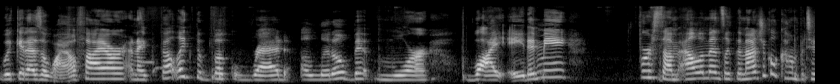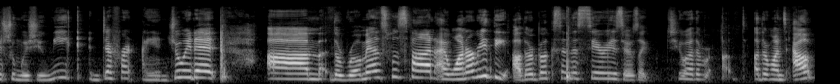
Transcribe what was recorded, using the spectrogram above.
Wicked as a Wildfire, and I felt like the book read a little bit more YA to me for some elements. Like the magical competition was unique and different. I enjoyed it. Um, the romance was fun. I want to read the other books in the series. There's like two other other ones out,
